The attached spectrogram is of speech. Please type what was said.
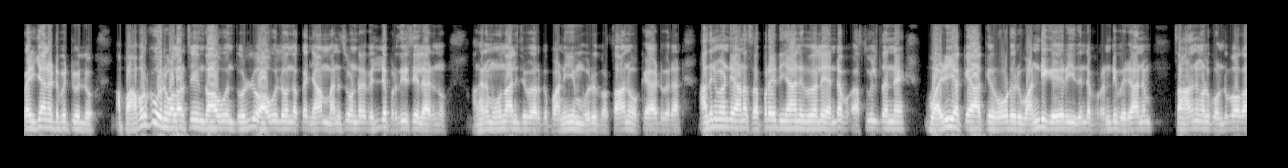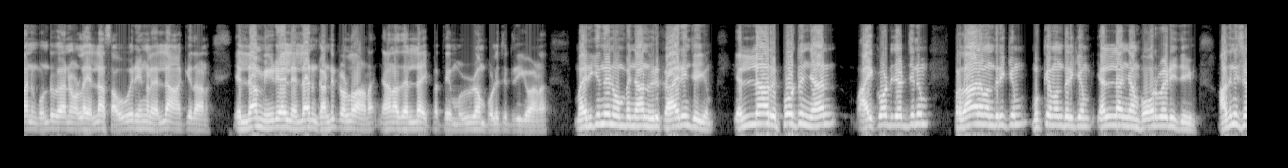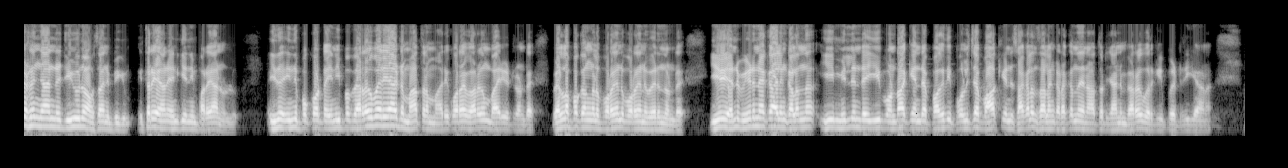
കഴിക്കാനായിട്ട് പറ്റുമല്ലോ. അപ്പോൾ അവർക്കും ഒരു വളർച്ചയും ഇതാവും തൊഴിലും ആവുമല്ലോ എന്നൊക്കെ ഞാൻ മനസ്സുകൊണ്ട് വലിയ പ്രതീക്ഷയിലായിരുന്നു. അങ്ങനെ മൂന്നാലഞ്ച് പേർക്ക് പണിയും ഒരു പ്രസ്ഥാനവും ഒക്കെ ആയിട്ട് വരാൻ. അതിനുവേണ്ടിയാണ് സെപ്പറേറ്റ് ഞാൻ ഇതുപോലെ എന്റെ വസ്തുവിൽ തന്നെ വഴിയൊക്കെ ആക്കി റോഡ് ഒരു വണ്ടി കയറി ഇതിന്റെ ഫ്രണ്ടിൽ വരാനും സാധനങ്ങൾ കൊണ്ടുപോകാനും കൊണ്ടുവരാനുമുള്ള എല്ലാ സൗകര്യങ്ങളും എല്ലാം ആക്കിയതാണ്. എല്ലാം മീഡിയയിൽ എല്ലാവരും കണ്ടിട്ടുള്ളതാണ്. ഞാനതെല്ലാം ഇപ്പോഴത്തെ മുഴുവൻ പൊളിച്ചിട്ടിരിക്കുകയാണ് മരിക്കുന്നതിന് മുമ്പ് ഞാൻ ഒരു കാര്യം ചെയ്യും. എല്ലാ റിപ്പോർട്ടും ഞാൻ ഹൈക്കോടതി ജഡ്ജിനും പ്രധാനമന്ത്രിക്കും മുഖ്യമന്ത്രിക്കും എല്ലാം ഞാൻ ഫോർവേഡ് ചെയ്യും. അതിനുശേഷം ഞാൻ എന്റെ ജീവനം അവസാനിപ്പിക്കും. ഇത്രയാണ് എനിക്ക് ഇനി പറയാനുള്ളൂ. ഇത് ഇനി പൊക്കോട്ടെ. ഇനിയിപ്പോൾ വിറക് വരെയായിട്ട് മാത്രം മാറി കുറേ വിറകും വാരിയിട്ടുണ്ട്. വെള്ളപ്പൊക്കങ്ങൾ പുറകിന് പുറകിന് വരുന്നുണ്ട്. ഈ എന്റെ വീടിനേക്കാളും കളന്ന് ഈ മില്ലിന്റെ ഈ ഉണ്ടാക്കിയതിന്റെ പകുതി പൊളിച്ച ബാക്കിയുണ്ട്. സകലം സ്ഥലം കിടക്കുന്നതിനകത്തോട്ട് ഞാനും വിറക് പെറുക്കി ഇപ്പോൾ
